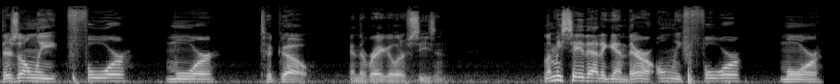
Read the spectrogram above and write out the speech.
there's only four more to go in the regular season. Let me say that again. There are only four more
